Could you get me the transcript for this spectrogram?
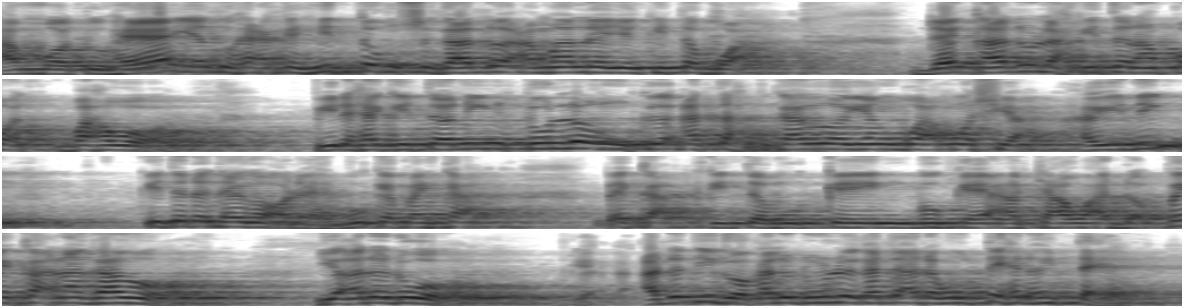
Hamba Tuhan yang Tuhan akan hitung segala amalan yang kita buat. Dan kalaulah kita nampak bahawa pilihan kita ni tolong ke atas perkara yang buat maksiat. Hari ni kita nak tengok dah bukan pangkat pekat kita buking bukan cawak ada pekat negara. Ya ada dua. Ya, ada tiga. Kalau dulu kata ada putih ada hitam.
